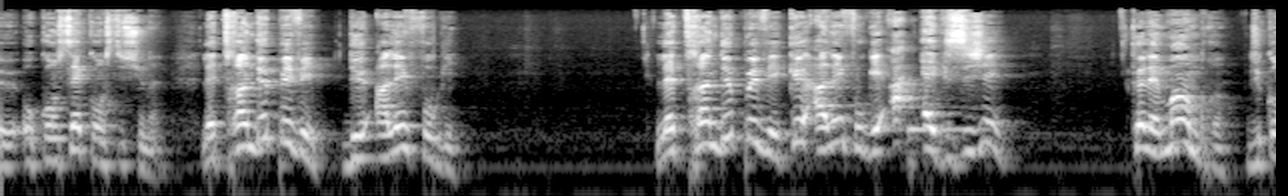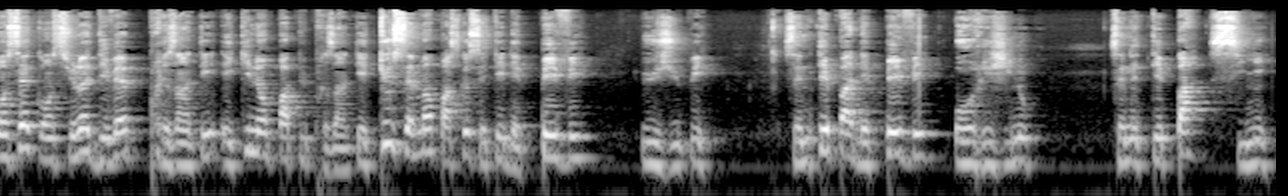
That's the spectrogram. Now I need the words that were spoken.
euh, au Conseil constitutionnel. Les 32 PV de Alain Foguet. Les 32 PV que Alain Foguet a exigé que les membres du Conseil constitutionnel devaient présenter et qui n'ont pas pu présenter, tout simplement parce que c'était des PV usurpés. Ce n'était pas des PV originaux. Ce n'était pas signé.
